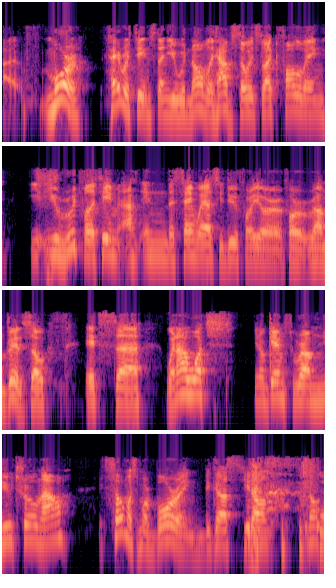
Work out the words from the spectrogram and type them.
uh, more favorite teams than you would normally have. So it's like following you, you root for the team as, in the same way as you do for your for Real Madrid. So it's uh, when I watch you know games where I'm neutral now. It's so much more boring because you don't, you know,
